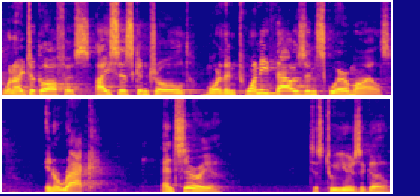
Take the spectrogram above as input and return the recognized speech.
When I took office, ISIS controlled more than 20,000 square miles in Iraq and Syria just two years ago.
